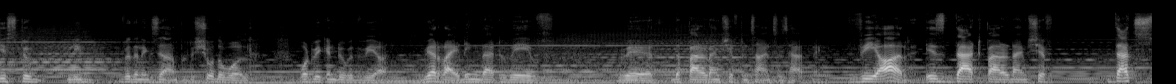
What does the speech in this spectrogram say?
is to lead with an example to show the world what we can do with VR. We are riding that wave where the paradigm shift in science is happening. VR is that paradigm shift. That's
